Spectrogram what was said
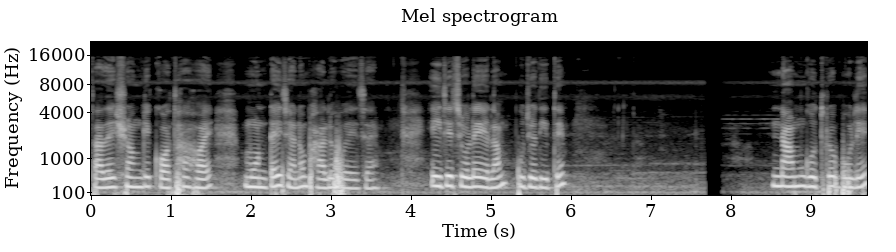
তাদের সঙ্গে কথা হয়, মনটাই যেন ভালো হয়ে যায়। এই যে চলে এলাম পুজো দিতে। নাম গোত্র বলে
